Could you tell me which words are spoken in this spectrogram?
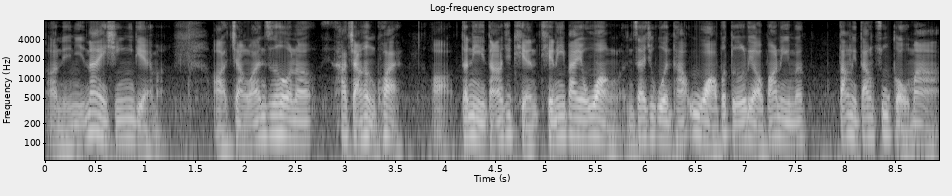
啊，你你耐心一点嘛！啊，讲完之后呢，他讲很快啊，等你拿去填，填了一半又忘了，你再去问他，哇不得了，把你们当你当猪狗骂。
